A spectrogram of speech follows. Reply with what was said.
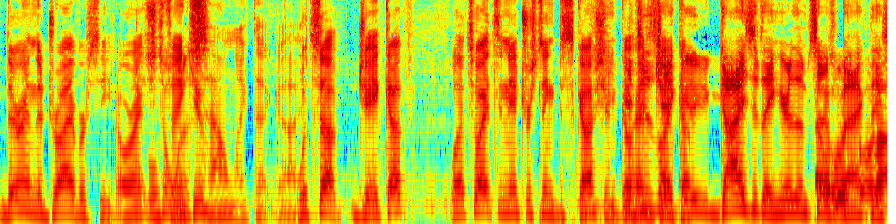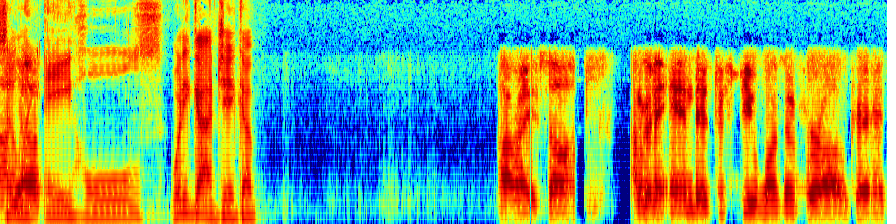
they're in the driver's seat. All I right. Well, just don't thank want to you. sound like that guy. What's up, Jacob? Well, that's why it's an interesting discussion. Go it's ahead, just Jacob. like uh, guys, if they hear themselves what's back, going they on, sound y'all? like a holes. what do you got, Jacob? All right, so I'm going to end this dispute once and for all, okay?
